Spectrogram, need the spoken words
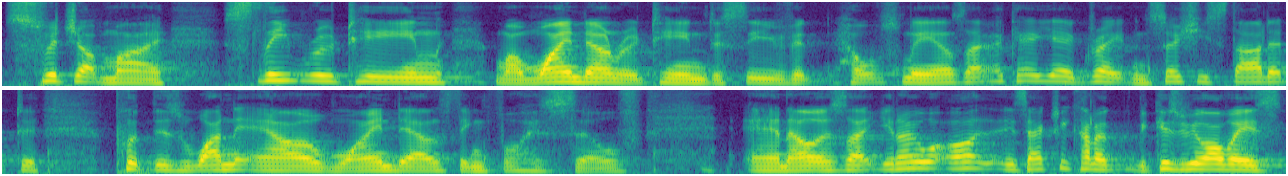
switch up my sleep routine, my wind down routine to see if it helps me. I was like, okay, yeah, great. And so she started to put this one hour wind down thing for herself. And I was like, you know what? It's actually kind of because we always,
